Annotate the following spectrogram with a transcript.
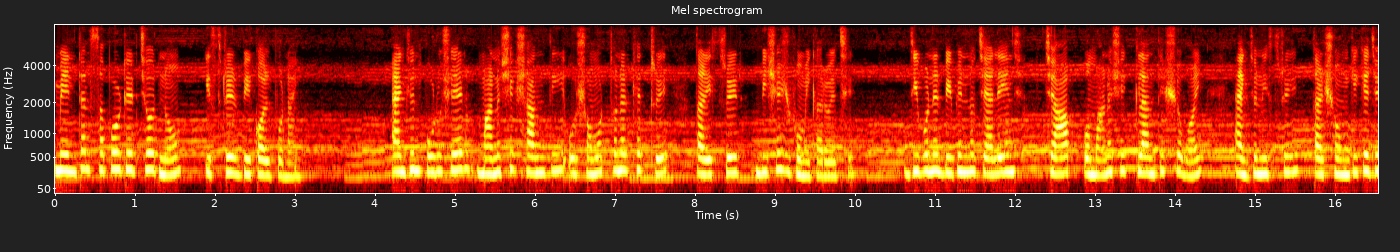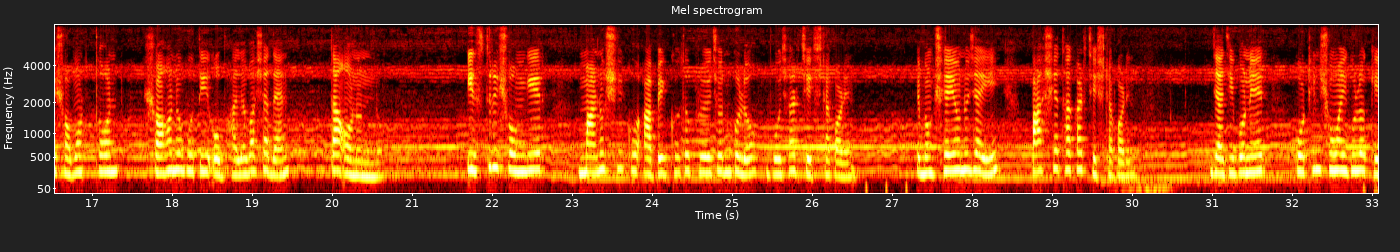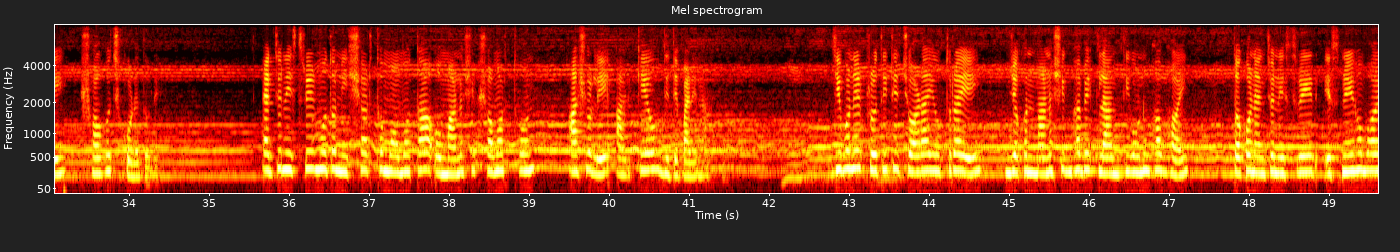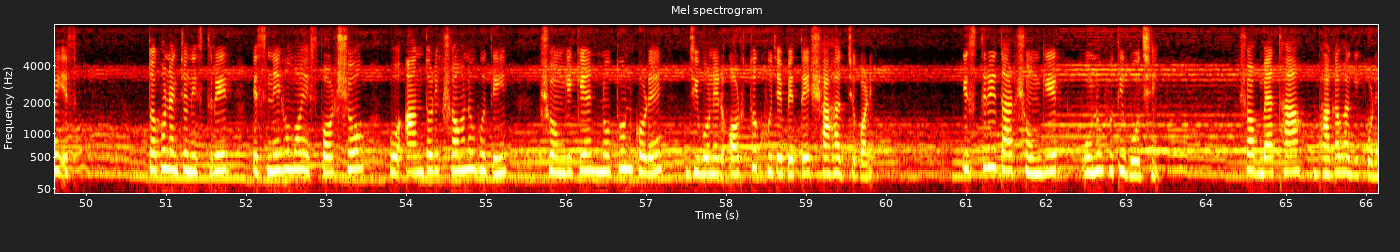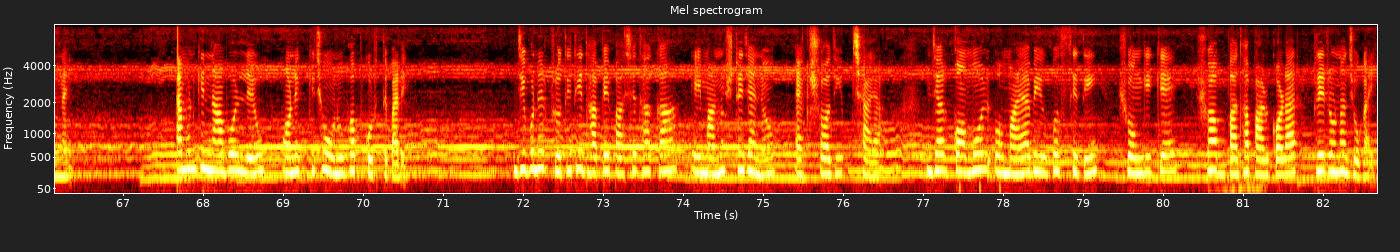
Mental সাপোর্টের জন্য স্ত্রীর বিকল্প নাই। একজন পুরুষের মানসিক শান্তি ও সমর্থনের ক্ষেত্রে তার স্ত্রীর বিশেষ ভূমিকা রয়েছে। জীবনের বিভিন্ন চ্যালেঞ্জ চাপ ও মানসিক ক্লান্তির সময় একজন স্ত্রী তার সঙ্গীকে যে সমর্থন, সহানুভূতি ও ভালোবাসা দেন তা অনন্য। স্ত্রী সঙ্গীর মানসিক ও আবেগগত প্রয়োজনগুলো বোঝার চেষ্টা করেন। এবং সেই অনুযায়ী পাশে থাকার চেষ্টা করেন যা জীবনের কঠিন সময়গুলোকে সহজ করে তোলে। একজন স্ত্রীর মতো নিঃস্বার্থ মমতা ও মানসিক সমর্থন আসলে আর কেউ দিতে পারে না। জীবনের প্রতিটি চড়াই উতরায়ে যখন মানসিকভাবে ক্লান্তি অনুভব হয়, তখন একজন স্ত্রীর স্নেহময় তখন একজন স্ত্রীর স্নেহময় স্পর্শ ও আন্তরিক সহানুভূতি সঙ্গীকে নতুন করে জীবনের অর্থ খুঁজে পেতে সাহায্য করে। স্ত্রী তার সঙ্গীর অনুভূতি বোঝে। সব ব্যথা ভাগাভাগি করে নেয়। এমনকি না বললেও অনেক কিছু অনুভব করতে পারে। জীবনের প্রতিটি ধাপে পাশে থাকা এই মানুষটি যেন এক সজীব ছায়া, যার কমল ও মায়াবী উপস্থিতি সঙ্গীকে সব বাধা পার করার প্রেরণা যোগায়।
